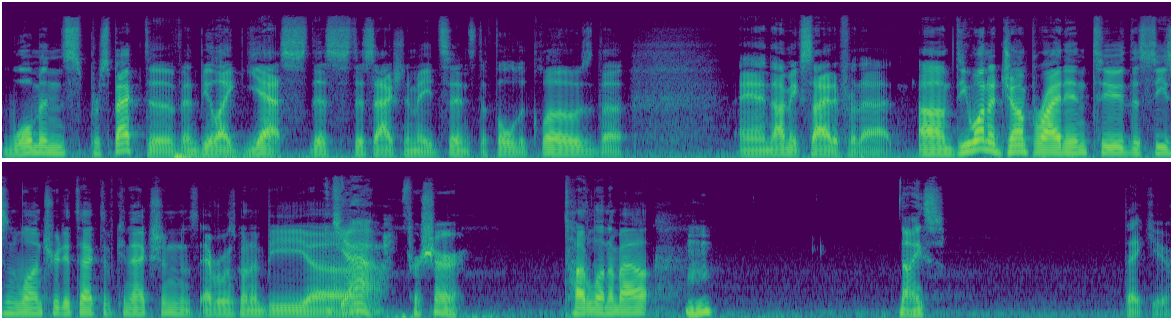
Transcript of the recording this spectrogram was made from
woman's perspective and be like yes this this actually made sense. The folded clothes the and I'm excited for that. Um, do you want to jump right into the season one True Detective connection? Everyone's going to be uh, yeah, for sure. tuddling about. Nice. Thank you.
